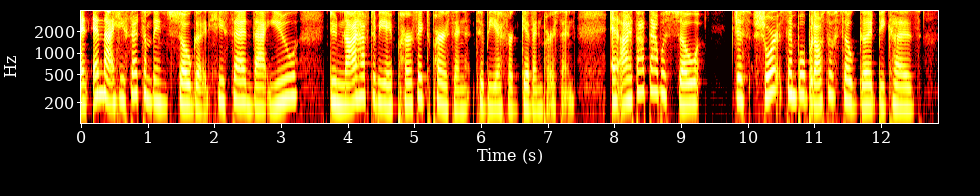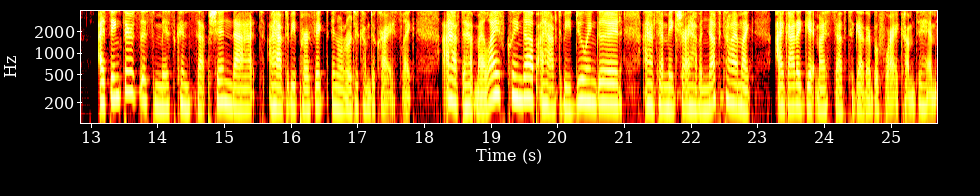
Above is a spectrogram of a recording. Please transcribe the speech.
And in that, he said something so good. He said that you do not have to be a perfect person to be a forgiven person. And I thought that was so just short, simple, but also so good because I think there's this misconception that I have to be perfect in order to come to Christ. Like, I have to have my life cleaned up. I have to be doing good. I have to make sure I have enough time. Like, I got to get my stuff together before I come to Him.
